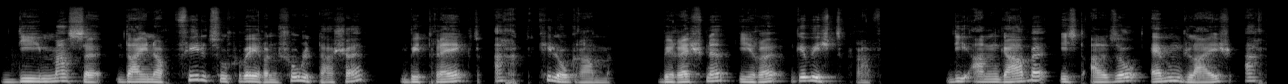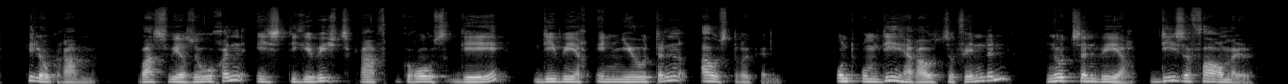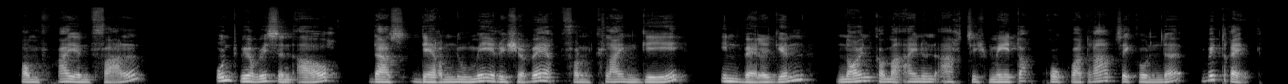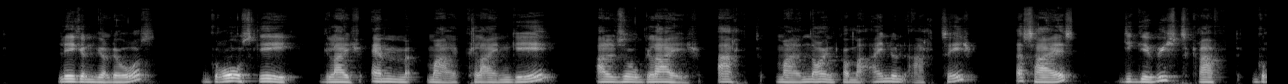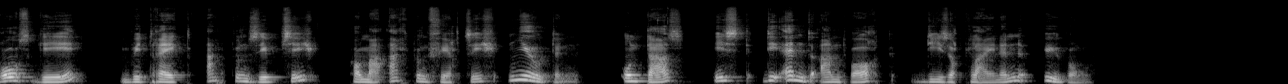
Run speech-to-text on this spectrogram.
Die Masse deiner viel zu schweren Schultasche beträgt 8 Kilogramm. Berechne ihre Gewichtskraft. Die Angabe ist also m gleich 8 Kilogramm. Was wir suchen, ist die Gewichtskraft groß G, die wir in Newton ausdrücken. Und um die herauszufinden, nutzen wir diese Formel vom freien Fall und wir wissen auch, dass der numerische Wert von g in Belgien 9,81 Meter pro Quadratsekunde beträgt. Legen wir los. Groß G gleich m mal klein g, also gleich 8 mal 9,81. Das heißt, die Gewichtskraft Groß G beträgt 78,48 Newton. Und das ist die Endantwort dieser kleinen Übung.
